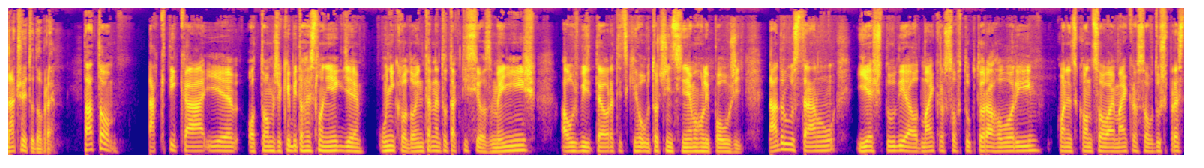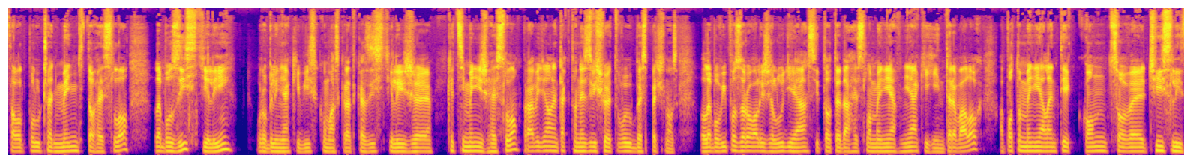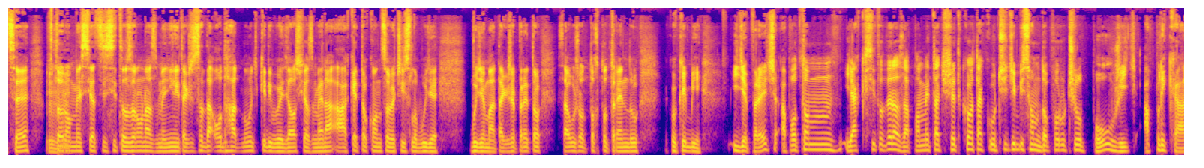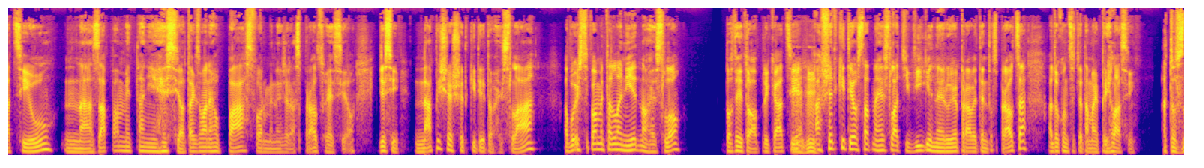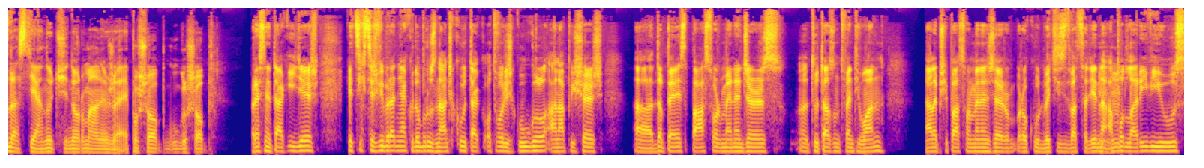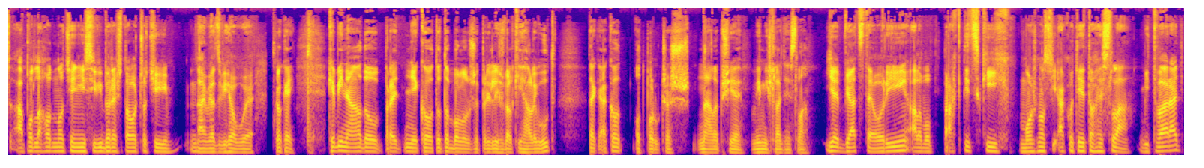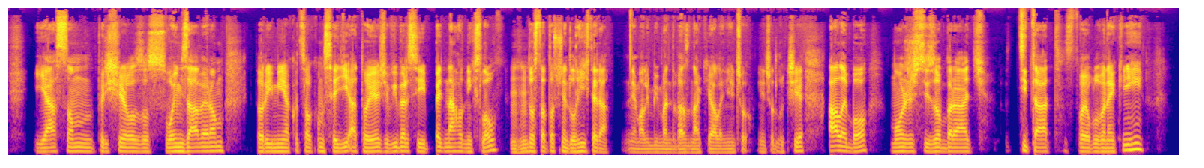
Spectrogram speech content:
Na čo je to dobré? Táto taktika je o tom, že keby to heslo niekde uniklo do internetu, tak ty si ho zmeníš a už by teoreticky ho útočníci nemohli použiť. Na druhú stranu je štúdia od Microsoftu, ktorá hovorí, konec koncov aj Microsoft už prestal odporúčať meniť to heslo, lebo zistili, urobili nejaký výskum a skrátka zistili, že keď si meníš heslo pravidelne, tak to nezvyšuje tvoju bezpečnosť. Lebo vypozorovali, že ľudia si to teda heslo menia v nejakých intervaloch a potom menia len tie koncové číslice, v mhm. ktorom mm-hmm. mesiaci si to zrovna zmenili, takže sa dá odhadnúť, kedy bude ďalšia zmena a aké to koncové číslo bude, bude mať. Takže preto sa už od tohto trendu ako keby ide preč a potom, jak si to teda zapamätať všetko, tak určite by som doporučil použiť aplikáciu na zapamätanie hesiel, tzv. password managera, správcu hesiel, kde si napíšeš všetky tieto heslá a budeš si pamätať len jedno heslo do tejto aplikácie mm-hmm. a všetky tie ostatné heslá ti vygeneruje práve tento správca a dokonca ťa tam aj prihlási. A to sa dá stiahnuť normálne, že Apple Shop, Google Shop. Presne tak, ideš, keď si chceš vybrať nejakú dobrú značku, tak otvoríš Google a napíšeš uh, The Best Password Managers uh, 2021 najlepší password manager roku 2021 mm-hmm. a Mhm. podľa reviews a podľa hodnotení si vybereš toho, čo ti najviac vyhovuje. OK. Keby náhodou pre niekoho toto bolo, že príliš veľký Hollywood, tak ako odporúčaš najlepšie vymýšľať hesla? Je viac teórií alebo praktických možností, ako tieto heslá vytvárať. Ja som prišiel so svojím záverom, ktorý mi ako celkom sedí a to je, že vyber si 5 náhodných slov, Mhm. dostatočne dlhých, teda nemali by mať dva znaky, ale niečo, niečo dlhšie. Alebo môžeš si zobrať citát z tvojej obľúbenej knihy,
